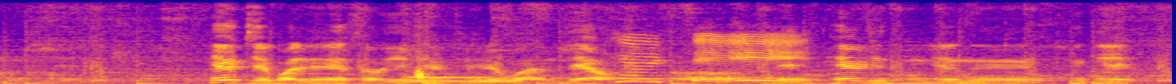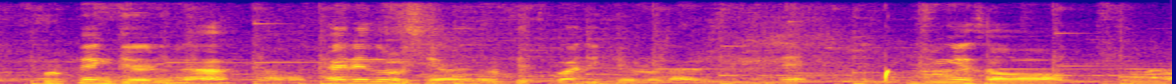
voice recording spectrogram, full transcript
이제 해열제 관련해서 얘기를 드리려고 하는데요. 해열제. 네, 해열 진통제는 크게 브루펜 계열이나 어, 타이레놀 계열 이렇게 두 가지 계열로 나눌 수 있는데 이 중에서 어,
